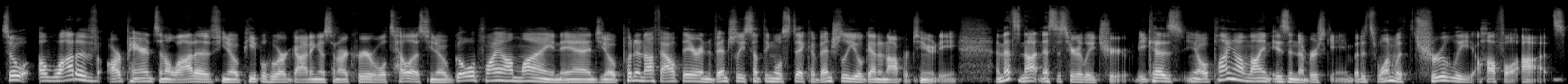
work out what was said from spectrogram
So a lot of our parents and a lot of, you know, people who are guiding us in our career will tell us, you know, go apply online and, you know, put enough out there and eventually something will stick. Eventually you'll get an opportunity. And that's not necessarily true because, you know, applying online is a numbers game, but it's one with truly awful odds.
